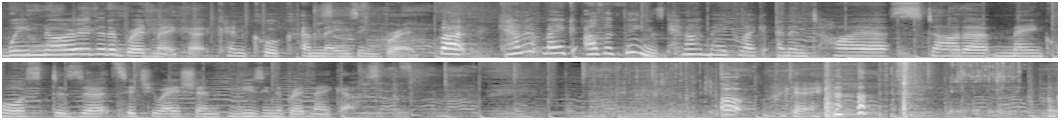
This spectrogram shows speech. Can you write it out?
We know that a bread maker can cook amazing bread, but can it make other things? Can I make like an entire starter, main course, dessert situation using the bread maker? Oh, okay. Look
